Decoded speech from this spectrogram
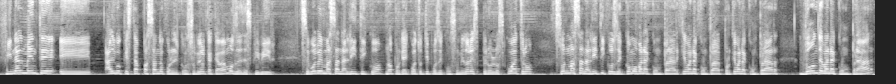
Finalmente, eh, algo que está pasando con el consumidor que acabamos de describir, se vuelve más analítico, ¿no? Porque hay cuatro tipos de consumidores, pero los cuatro son más analíticos de cómo van a comprar, qué van a comprar, por qué van a comprar, dónde van a comprar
